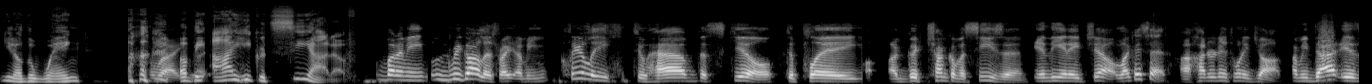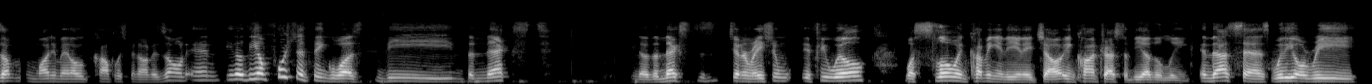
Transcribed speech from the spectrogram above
you know, the wing right, of the right. eye he could see out of. But I mean, regardless, right? I mean, clearly to have the skill to play a good chunk of a season in the NHL, like I said, 120 jobs. I mean, that is a monumental accomplishment on its own. And you know, the unfortunate thing was the the next, you know, the next generation, if you will, was slow in coming in the NHL in contrast to the other league. In that sense, Willie O'Ree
